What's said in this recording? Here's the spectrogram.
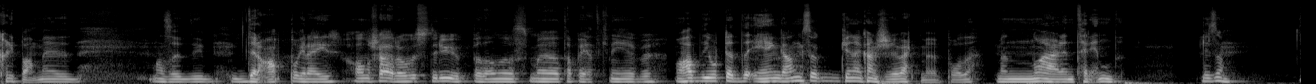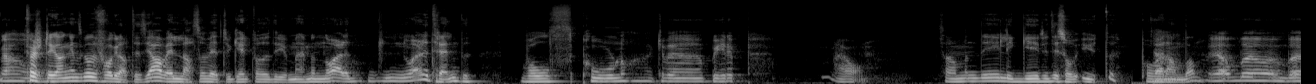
klippa med masse drap og greier. Han skjærer over strupet hennes med tapetkniv. Og hadde de gjort dette én gang, så kunne jeg kanskje vært med på det. Men nå er det en trend, liksom. Ja, Første gangen skal du få gratis. Ja vel, da, så vet du ikke helt hva du driver med. Men nå er det, nå er det trend. Voldsporno, er ikke det et begrep? Ja. Så, men de ligger De sover ute på verandaen. Ja, det, det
